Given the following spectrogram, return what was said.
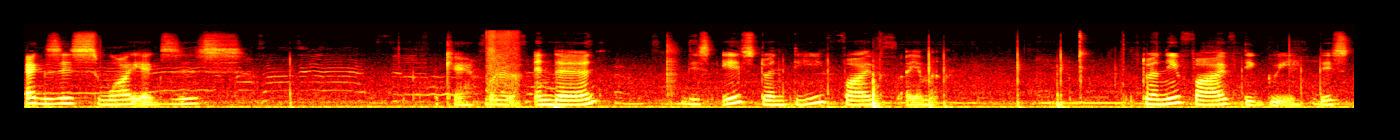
axis y axis. Okay. And then this is 25 ayam 25 degree. This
